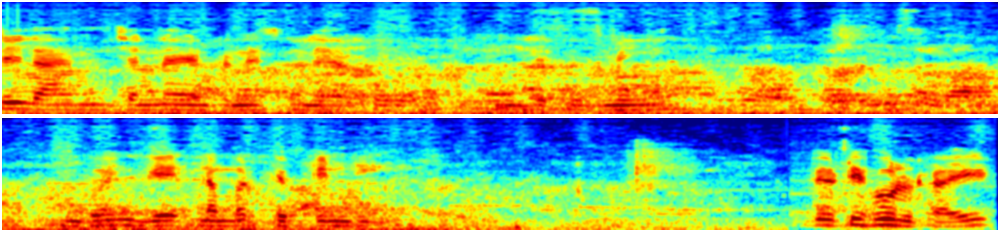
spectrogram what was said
Still I am in Chennai International Airport. This is me. I'm going gate number 15D. Beautiful, right?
